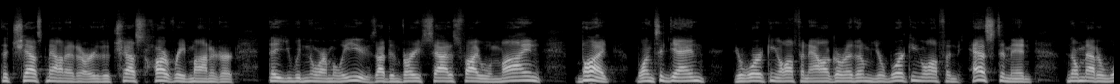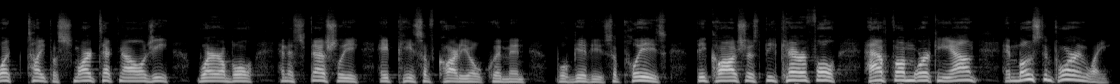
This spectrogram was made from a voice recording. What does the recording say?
the chest mounted or the chest heart rate monitor that you would normally use. I've been very satisfied with mine, but once again, you're working off an algorithm, you're working off an estimate, no matter what type of smart technology, wearable, and especially a piece of cardio equipment will give you. So please be cautious, be careful, have fun working out, and most importantly,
